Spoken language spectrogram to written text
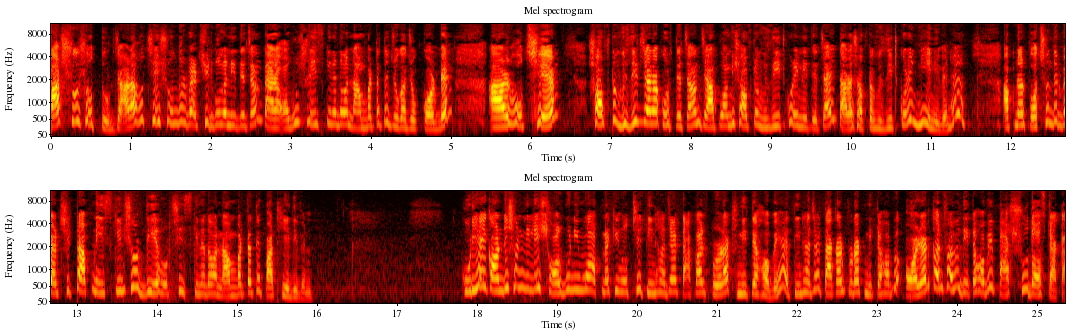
পাঁচশো সত্তর। যারা হচ্ছে এই সুন্দর বেডশিটগুলো নিতে চান, তারা অবশ্যই স্ক্রিনে দেওয়া নাম্বারটাতে যোগাযোগ করবেন। আর হচ্ছে শপটা ভিজিট যারা করতে চান, যে আপু আমি শপটা ভিজিট করে নিতে চাই, তারা শপটা ভিজিট করে নিয়ে নেবেন হ্যাঁ? আপনার পছন্দের বেডশিটটা আপনি স্ক্রিনশট দিয়ে হচ্ছে স্ক্রিনে দেওয়া নাম্বারটাতে পাঠিয়ে দিবেন। কুরিয়ায় কন্ডিশন নিলে সর্বনিম্ন আপনাকে হচ্ছে তিন হাজার টাকার প্রোডাক্ট নিতে হবে হ্যাঁ? তিন হাজার টাকার প্রোডাক্ট নিতে হবে। অর্ডার কনফার্মে দিতে হবে পাঁচশো দশ টাকা।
